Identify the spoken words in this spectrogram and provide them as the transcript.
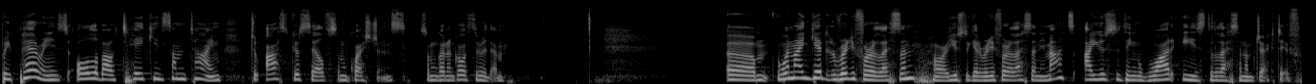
Preparing is all about taking some time to ask yourself some questions. So I'm going to go through them. Um, when I get ready for a lesson, or I used to get ready for a lesson in maths, I used to think, what is the lesson objective?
